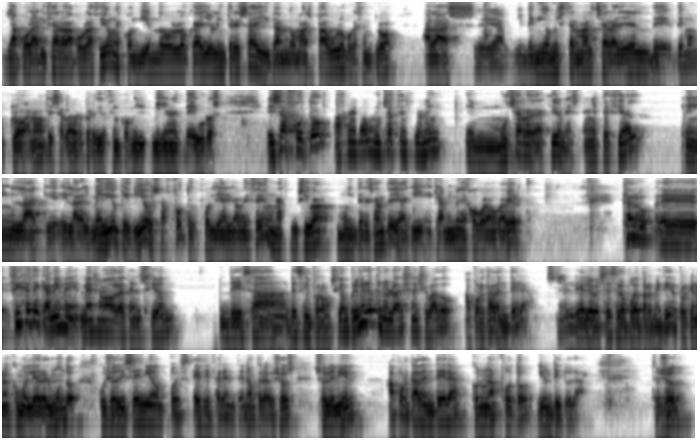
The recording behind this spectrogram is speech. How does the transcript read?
y a polarizar a la población, escondiendo lo que a ellos les interesa y dando más pábulo, por ejemplo, a las eh, al bienvenido Mr. Marchar ayer de, de Moncloa, ¿no? A pesar de haber perdido 5.000 millones de euros. Esa foto ha generado muchas tensiones en muchas redacciones, en especial en la que en la del medio que dio esa foto, que fue el diario ABC, una exclusiva muy interesante y aquí que a mí me dejó con la boca abierta. Claro, eh, fíjate que a mí me, ha llamado la atención de esa, de esa información. Primero que no lo hayan llevado a portada entera. El diario ABC se lo puede permitir porque no es como el diario El Mundo, cuyo diseño pues es diferente, ¿no? Pero ellos suelen ir a portada entera con una foto y un titular. Entonces yo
